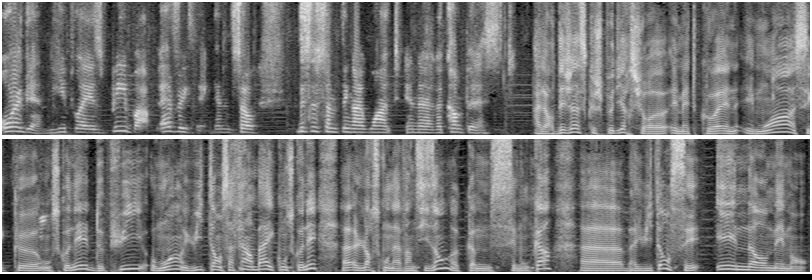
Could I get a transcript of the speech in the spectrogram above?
organ. He plays bebop everything. And so this is something i want in an accompanist Alors déjà, ce que je peux dire sur euh, Emmett Cohen et moi, c'est qu'on se connaît depuis au moins 8 ans. Ça fait un bail qu'on se connaît euh, lorsqu'on a 26 ans, euh, comme c'est mon cas. Euh, bah, 8 ans, c'est énormément.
